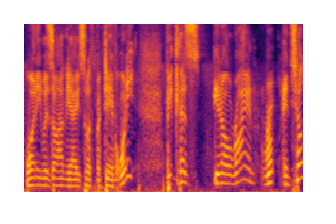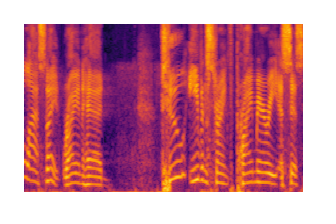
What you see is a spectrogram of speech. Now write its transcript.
when he was on the ice with McDavid? Because, you know, Ryan, until last night, Ryan had two even strength primary assists.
